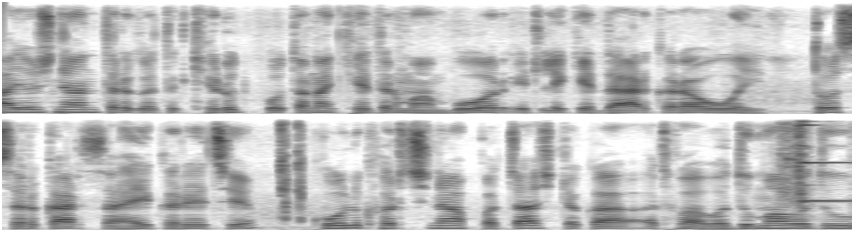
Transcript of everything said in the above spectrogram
આ યોજના અંતર્ગત ખેડૂત પોતાના ખેતરમાં બોર એટલે કે દાર કરાવવો હોય તો સરકાર સહાય કરે છે. કુલ ખર્ચના પચાસ ટકા અથવા વધુમાં વધુ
